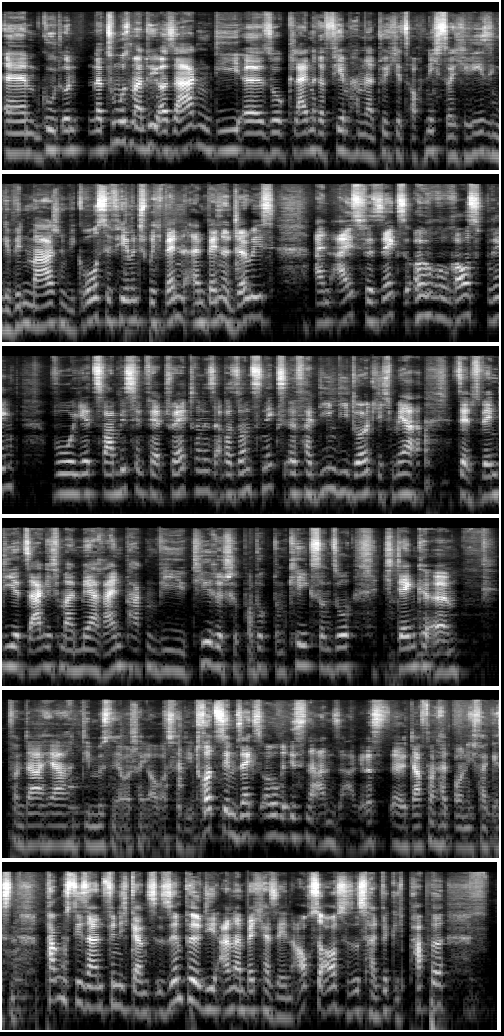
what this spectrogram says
Ähm, gut, und dazu muss man natürlich auch sagen, die äh, so kleinere Firmen haben natürlich jetzt auch nicht solche riesigen Gewinnmargen wie große Firmen. Sprich, wenn ein Ben Jerry's ein Eis für 6 Euro rausbringt, wo jetzt zwar ein bisschen Fair Trade drin ist, aber sonst nichts, äh, verdienen die deutlich mehr. Selbst wenn die jetzt, sage ich mal, mehr reinpacken wie tierische Produkte und Keks und so. Ich denke, ähm, von daher, die müssen ja wahrscheinlich auch was verdienen. Trotzdem 6 Euro ist eine Ansage. Das äh, darf man halt auch nicht vergessen. Packungsdesign finde ich ganz simpel. Die anderen Becher sehen auch so aus. Das ist halt wirklich Pappe.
